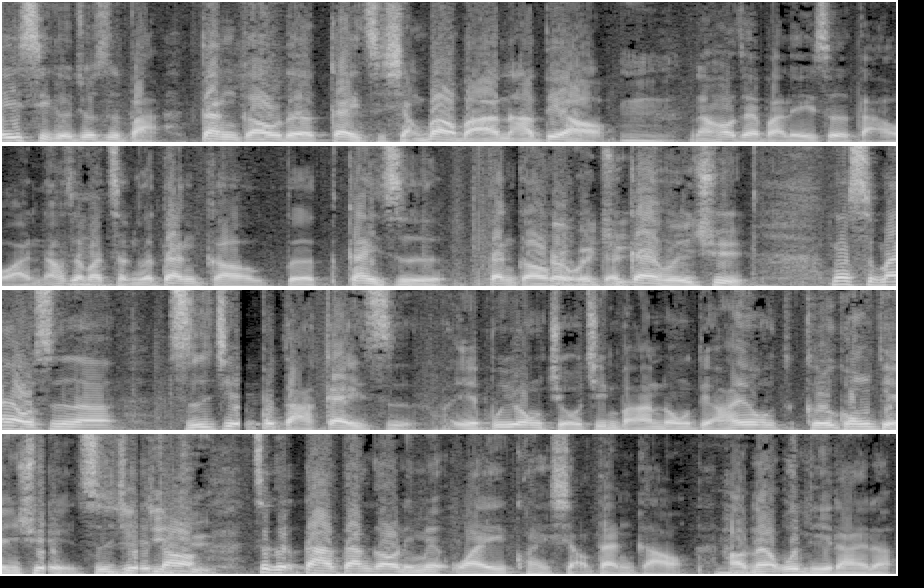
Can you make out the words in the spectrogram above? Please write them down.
LASIK 就是把蛋糕的盖子想办法把它拿掉。嗯，然后再把镭射打完，然后再把整个蛋糕的盖子、蛋糕盖回去盖回去。那 Smiles 呢，直接不打盖子，也不用酒精把它弄掉，还用隔空点穴，直接到这个大蛋糕里面挖一块小蛋糕。好，那问题来了，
